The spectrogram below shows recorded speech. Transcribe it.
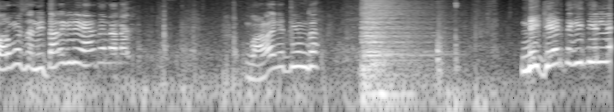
ಫಾರ್ಮ್ ಹೌಸ್ ನೀ ತಳಗಿಲಿ ಹೇಳ್ದೆ ನಾನು. ಭಾಳ ಆಗೈತಿ ನಿಮ್ದ. ನೀ ಗೇಟ್ ತೆಗಿತಿಲ್ಲ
